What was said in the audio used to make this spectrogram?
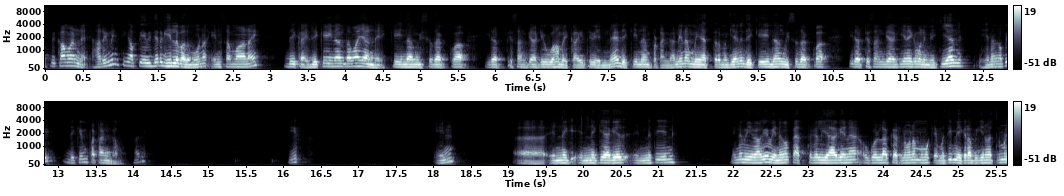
අපි කමන්නේ හරිනේ? ඉතින් අපි ඒ විදිහට ගිහිල්ලා බලමු. ඕන n සමානයි දෙකයි. දෙකේ ඉඳන් තමයි යන්නේ. එකේ ඉඳන් 20 දක්වා ඉරට්ටේ සංඛ්‍යා කිව්වහම එකයි ති වෙන්නේ දෙකේ ඉඳන් පටන් ගන්න. නම් මේ ඇත්තටම කියන්නේ දෙකේ ඉඳන් 20 දක්වා ඉරට්ටේ සංඛ්‍යා කියන එකම නෙමෙයි කියන්නේ. එහෙනම් අපි දෙකෙන් පටන් ගමු. හරි? If n uh, එන්න එන්න එකයාගේ එන්න තියෙන්නේ මෙන්න මේ වගේ වෙනම පැත්තක ලියාගෙන ඔගොල්ලා කරනවා නම් මම කැමති මේකට අපි කියනවා අතරම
